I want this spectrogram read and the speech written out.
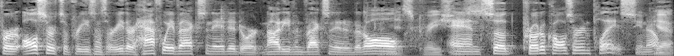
For all sorts of reasons, are either halfway vaccinated or not even vaccinated at all. Goodness gracious. And so protocols are in place, you know. Yeah.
